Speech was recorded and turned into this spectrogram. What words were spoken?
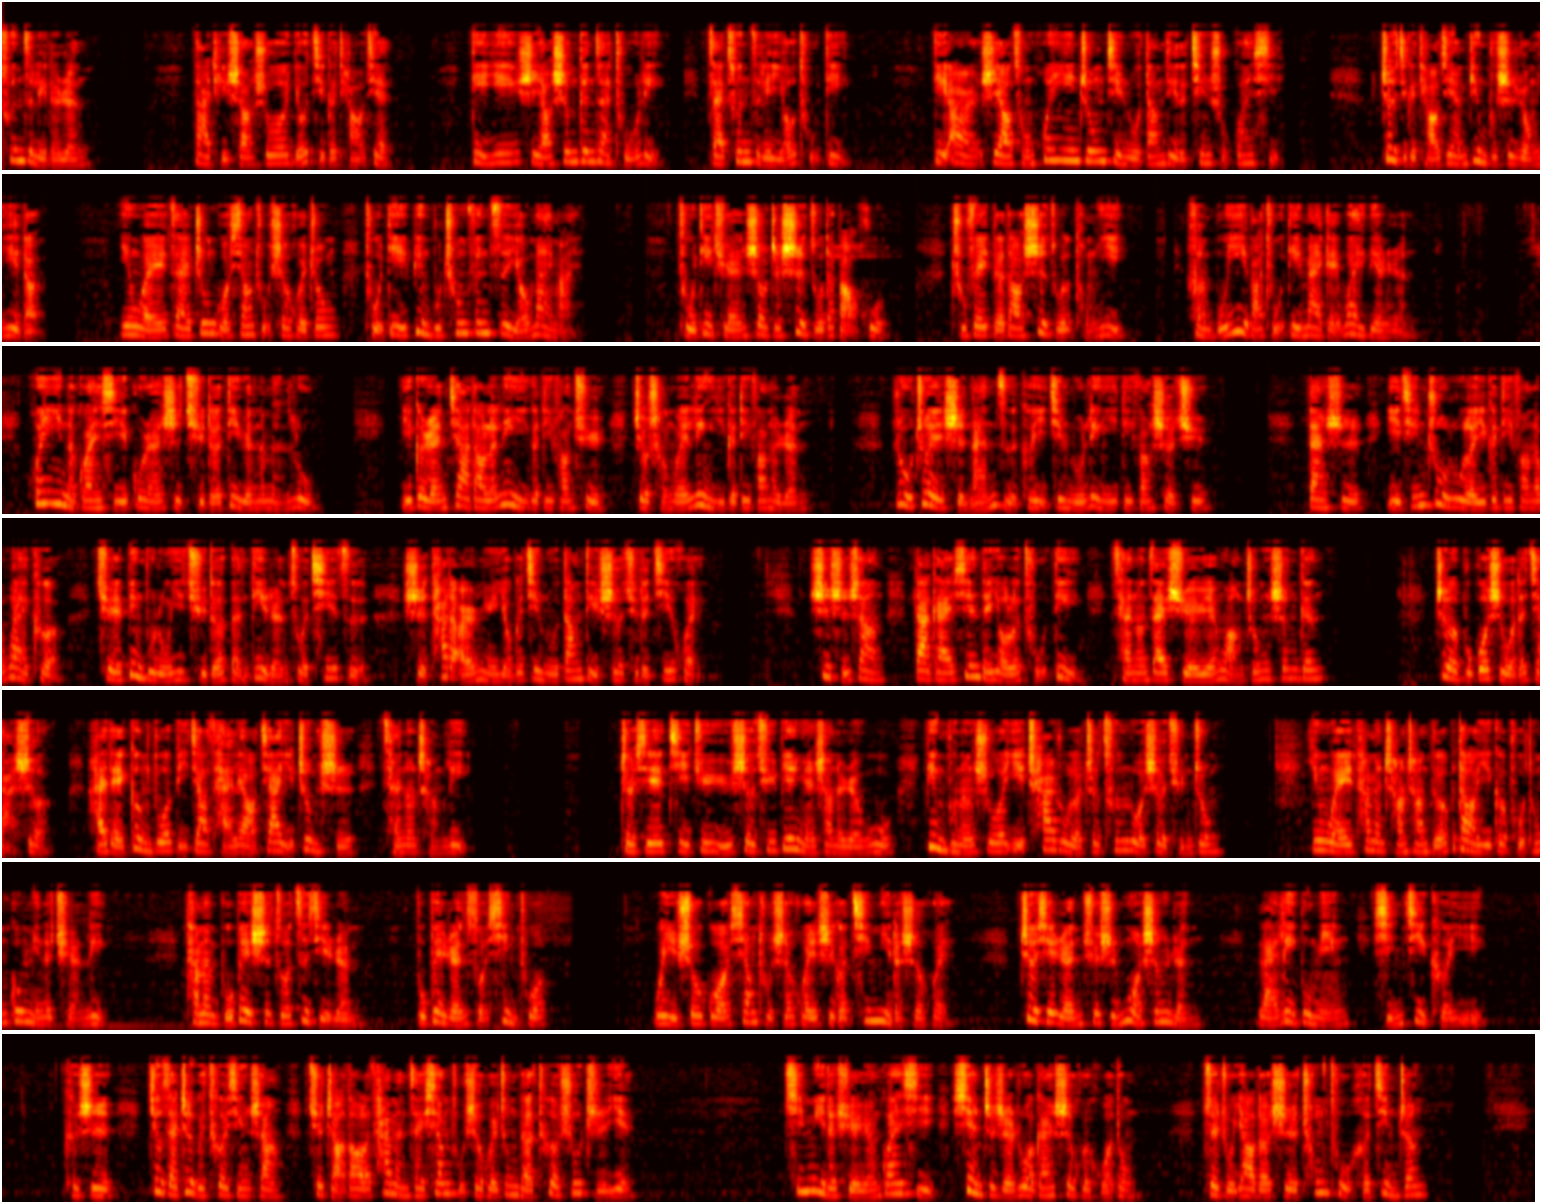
村子里的人。大体上说，有几个条件：第一是要生根在土里，在村子里有土地；第二是要从婚姻中进入当地的亲属关系。这几个条件并不是容易的，因为在中国乡土社会中，土地并不充分自由卖买，土地权受着氏族的保护，除非得到氏族的同意，很不易把土地卖给外边人。婚姻的关系固然是取得地缘的门路，一个人嫁到了另一个地方去，就成为另一个地方的人。入赘使男子可以进入另一地方社区，但是已经注入了一个地方的外客，却并不容易取得本地人做妻子，使他的儿女有个进入当地社区的机会。事实上，大概先得有了土地，才能在血缘网中生根。这不过是我的假设，还得更多比较材料加以证实才能成立。这些寄居于社区边缘上的人物，并不能说已插入了这村落社群中，因为他们常常得不到一个普通公民的权利，他们不被视作自己人，不被人所信托。我已说过，乡土社会是个亲密的社会，这些人却是陌生人。来历不明，形迹可疑。可是，就在这个特性上，却找到了他们在乡土社会中的特殊职业。亲密的血缘关系限制着若干社会活动，最主要的是冲突和竞争。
